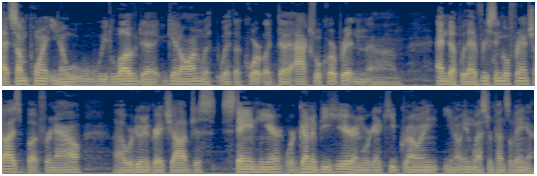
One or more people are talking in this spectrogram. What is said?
at some point, you know, we'd love to get on with, with a corp like the actual corporate and um, end up with every single franchise. But for now, uh, we're doing a great job just staying here. We're gonna be here, and we're gonna keep growing. You know, in Western Pennsylvania.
